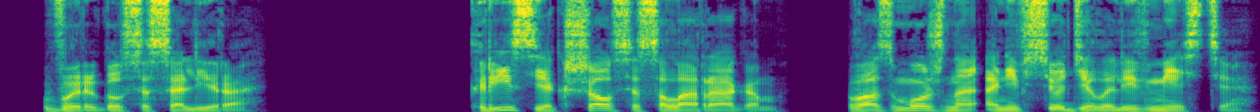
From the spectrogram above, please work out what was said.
— выругался Салира. Крис якшался с Аларагом. Возможно, они все делали вместе.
